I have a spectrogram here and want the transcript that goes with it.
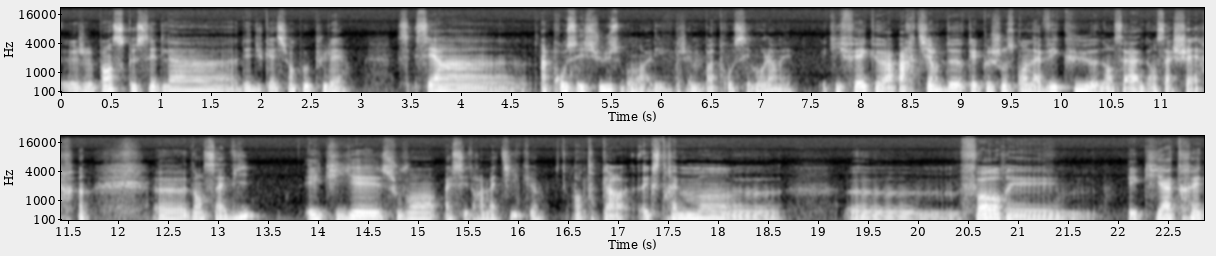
je pense que c'est de l'éducation populaire. C'est un, processus, bon allez, j'aime pas trop ces mots-là, mais qui fait qu'à partir de quelque chose qu'on a vécu dans sa, dans sa chair, euh, dans sa vie, et qui est souvent assez dramatique, en tout cas extrêmement euh, euh, fort et, et, qui a trait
